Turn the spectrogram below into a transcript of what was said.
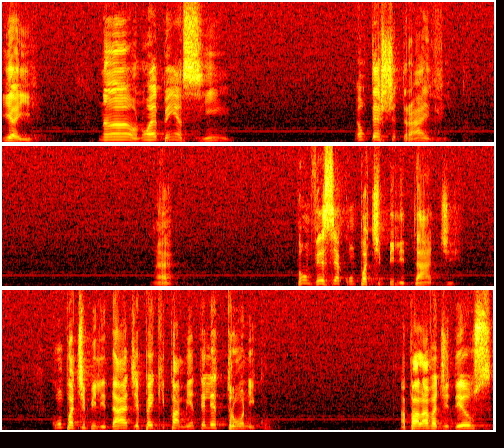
E aí? Não, não é bem assim. É um test drive. Né? Vamos ver se a compatibilidade. Compatibilidade é para equipamento eletrônico. A palavra de Deus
